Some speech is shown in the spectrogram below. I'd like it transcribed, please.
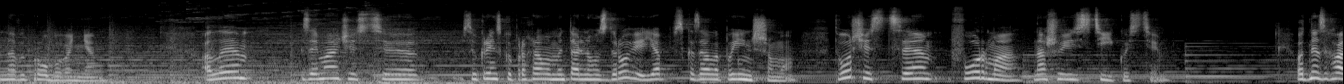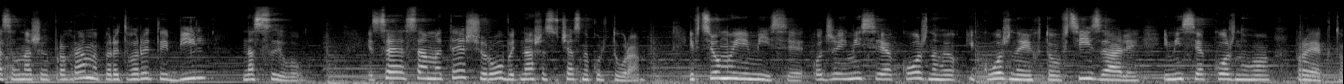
на випробування. Але займаючись е, всеукраїнською програмою ментального здоров'я, я б сказала по-іншому: творчість це форма нашої стійкості. Одне з гасел нашої програми перетворити біль на силу. І це саме те, що робить наша сучасна культура. І в цьому є місія. Отже, і місія кожного і кожної, хто в цій залі, і місія кожного проєкту.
